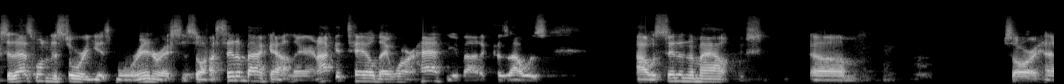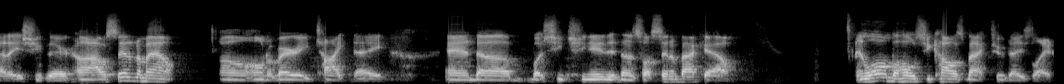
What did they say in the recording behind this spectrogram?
So that's when the story gets more interesting. So I sent them back out there, and I could tell they weren't happy about it because I was, I was sending them out. Um, sorry, I had an issue there. Uh, I was sending them out uh, on a very tight day, and uh, but she she needed it done, so I sent them back out. And lo and behold, she calls back two days later,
